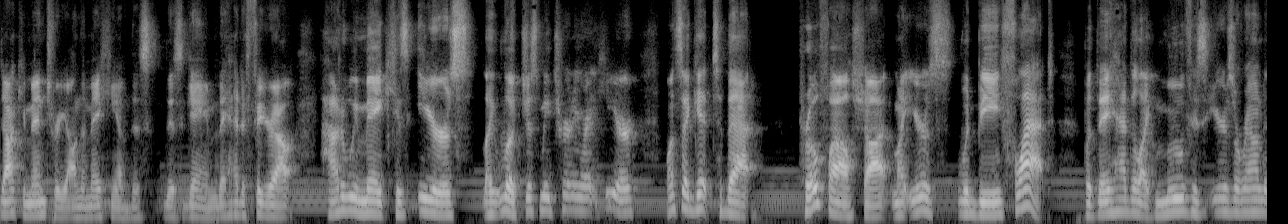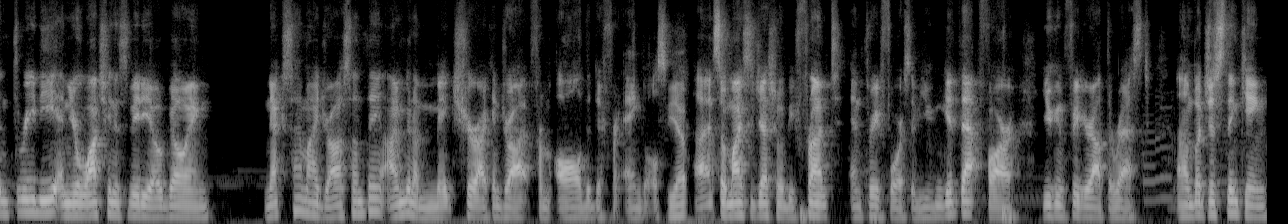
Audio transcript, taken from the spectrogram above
documentary on the making of this this game. They had to figure out how do we make his ears like look, just me turning right here. Once I get to that profile shot, my ears would be flat. But they had to like move his ears around in 3D and you're watching this video going next time I draw something, I'm gonna make sure I can draw it from all the different angles. Yep. Uh, and so my suggestion would be front and three fourths. If you can get that far, you can figure out the rest. Um, but just thinking,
